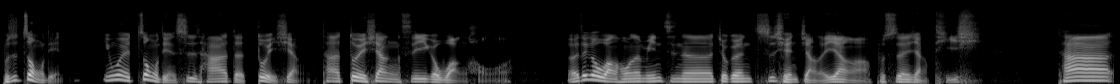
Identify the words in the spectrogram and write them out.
不是重点，因为重点是他的对象，他的对象是一个网红哦，而这个网红的名字呢，就跟之前讲的一样啊，不是很想提起。他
